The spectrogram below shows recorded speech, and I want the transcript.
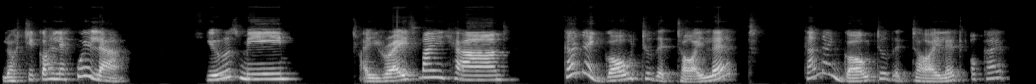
Los chicos en la escuela. Excuse me, I raise my hand. Can I go to the toilet? Can I go to the toilet? O can,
